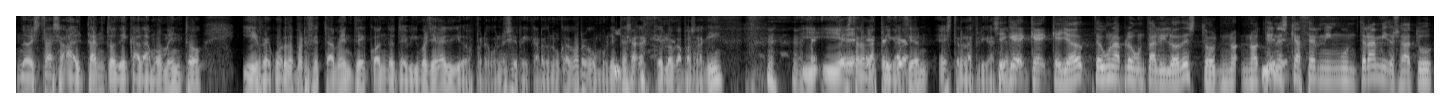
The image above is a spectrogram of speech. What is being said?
no estás al tanto de cada momento. Y recuerdo perfectamente cuando te vimos llegar y digo, pero bueno, si Ricardo nunca corre con muletas, ¿qué, es lo que pasa aquí? Y, extra la explicación, extra la explicación. Sí, que, yo tengo una pregunta al hilo de esto, no, no tienes que hacer ningún trámite, o sea, tú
